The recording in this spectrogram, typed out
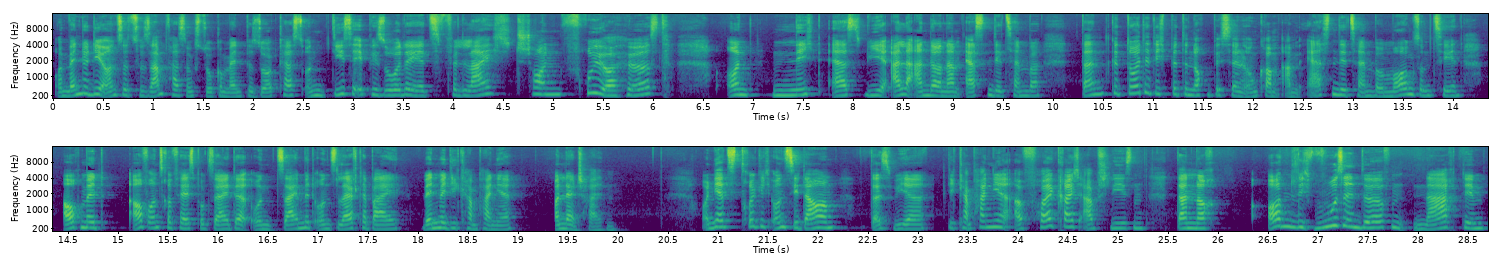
Und wenn du dir unser Zusammenfassungsdokument besorgt hast und diese Episode jetzt vielleicht schon früher hörst, und nicht erst wie alle anderen am 1. Dezember, dann gedulde dich bitte noch ein bisschen und komm am 1. Dezember morgens um 10 auch mit auf unsere Facebook-Seite und sei mit uns live dabei, wenn wir die Kampagne online schalten. Und jetzt drücke ich uns die Daumen, dass wir die Kampagne erfolgreich abschließen, dann noch ordentlich wuseln dürfen nach dem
